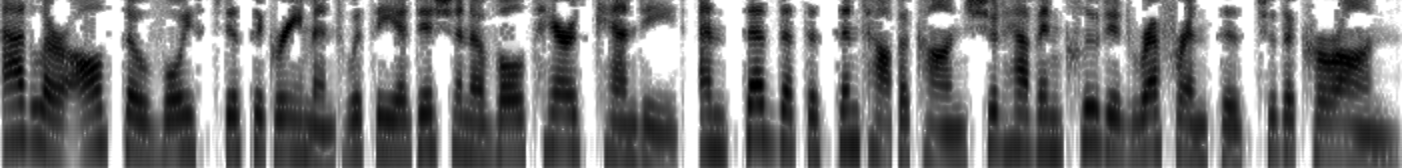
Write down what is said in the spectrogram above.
Adler also voiced disagreement with the addition of Voltaire's Candide, and said that the Syntopicon should have included references to the Quran.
